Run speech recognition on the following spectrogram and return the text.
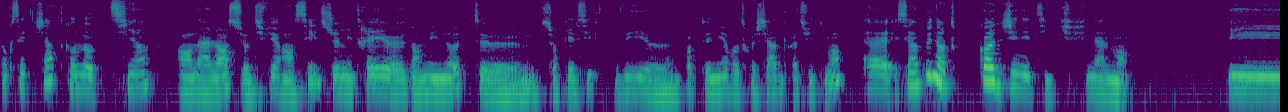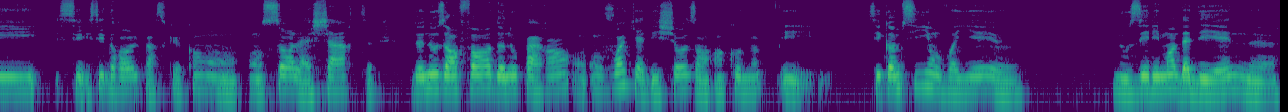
Donc cette charte qu'on obtient en allant sur différents sites. Je mettrai euh, dans mes notes euh, sur quel site vous pouvez euh, obtenir votre charte gratuitement. c'est un peu notre code génétique finalement. Et c'est drôle parce que quand on, sort la charte de nos enfants, de nos parents, on, voit qu'il y a des choses en, en commun. Et c'est comme si on voyait nos éléments d'ADN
